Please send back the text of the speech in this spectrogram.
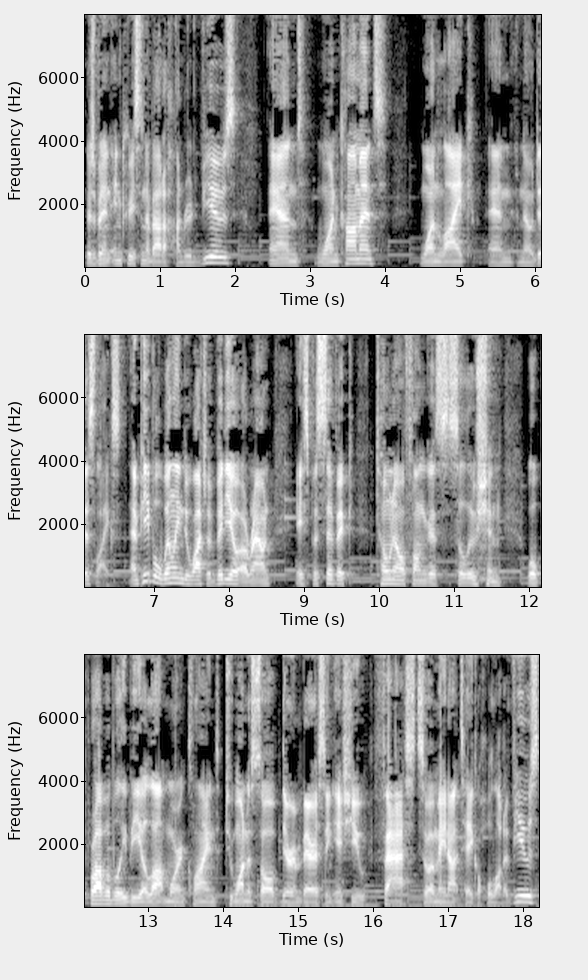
there's been an increase in about 100 views and one comment, one like, and no dislikes. And people willing to watch a video around a specific toenail fungus solution will probably be a lot more inclined to want to solve their embarrassing issue fast, so it may not take a whole lot of views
